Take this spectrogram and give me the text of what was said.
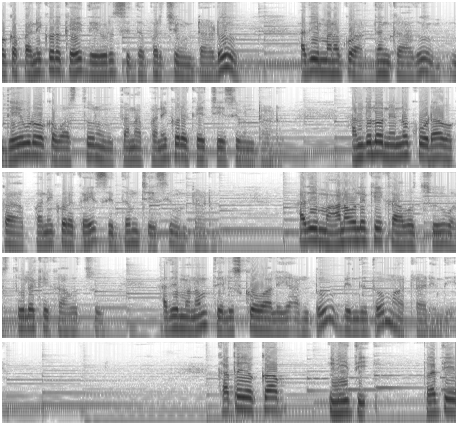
ఒక పని కొరకై దేవుడు సిద్ధపరిచి ఉంటాడు. అది మనకు అర్థం కాదు. దేవుడు ఒక వస్తువును తన పని కొరకై చేసి ఉంటాడు. అందులో నిన్ను కూడా ఒక పని కొరకై సిద్ధం చేసి ఉంటాడు. అది మానవులకే కావచ్చు వస్తువులకే కావచ్చు. అది మనం తెలుసుకోవాలి అంటూ బిందెతో మాట్లాడింది. కథ యొక్క నీతి. ప్రతి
